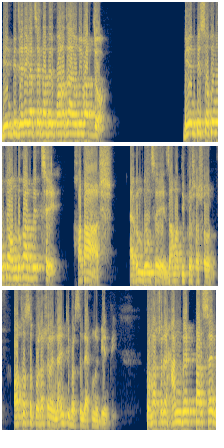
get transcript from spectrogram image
বিএনপি জেনে গেছে তাদের পরাজয় অনিবার্য। বিএনপি চোখে মুখে অন্ধকার দেখছে, হতাশ। এখন বলছে জামাতি প্রশাসন, অথচ প্রশাসনের নাইনটি পার্সেন্ট এখনও বিএনপি। প্রশাসনের হান্ড্রেড পার্সেন্ট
